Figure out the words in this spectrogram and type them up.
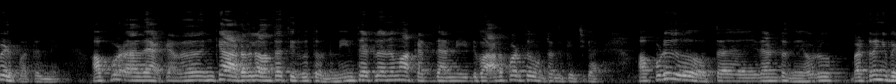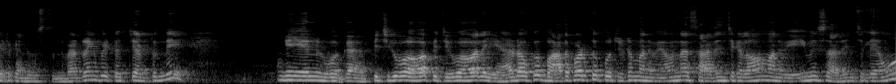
వెళ్ళిపోతుంది. అప్పుడు అది అక్కడ ఇంకా అడవిలో అంతా తిరుగుతుంటుంది ఇంతట్లోనేమో అక్కడ దాన్ని ఇది బాధపడుతూ ఉంటుంది పిచ్చిగా. అప్పుడు ఇది అంటుంది ఎవరు? వడ్రంగి పెట్టి కనిపిస్తుంది. వడ్రంగి పెట్టి వచ్చి అంటుంది. నేను ఒక పిచ్చికి బావా పిచ్చికి బావా అలా ఏడవకు బాధపడుతూ కూర్చుంటే మనం ఏమన్నా సాధించగలమా? మనం ఏమీ సాధించలేము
